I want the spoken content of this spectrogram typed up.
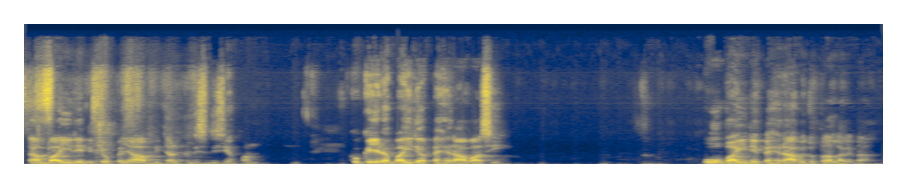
ਤਾਂ ਬਾਈ ਦੇ ਵਿੱਚੋਂ ਪੰਜਾਬ ਦੀ ਝਲਕ ਦਿਸਦੀ ਸੀ ਆਪਾਂ ਨੂੰ। ਕਿਉਂਕਿ ਜਿਹੜਾ ਬਾਈ ਦਾ ਪਹਿਰਾਵਾ ਸੀ, ਉਹ ਬਾਈ ਦੇ ਪਹਿਰਾਵੇ ਤੋਂ ਪਤਾ ਲੱਗਦਾ।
